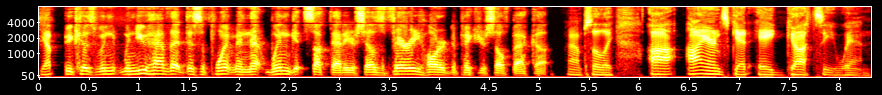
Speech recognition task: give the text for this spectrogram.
Yep. Because when when you have that disappointment, that wind gets sucked out of yourself. It's very hard to pick yourself back up. Absolutely. Uh, Irons get a gutsy win.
